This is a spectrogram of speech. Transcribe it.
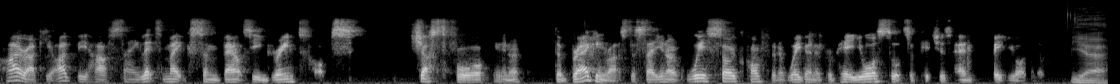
hierarchy, I'd be half saying, let's make some bouncy green tops just for, you know, the bragging rights to say, you know, we're so confident we're going to prepare your sorts of pitches and beat you on them. Yeah.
